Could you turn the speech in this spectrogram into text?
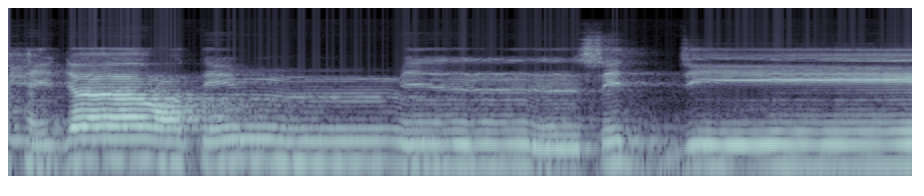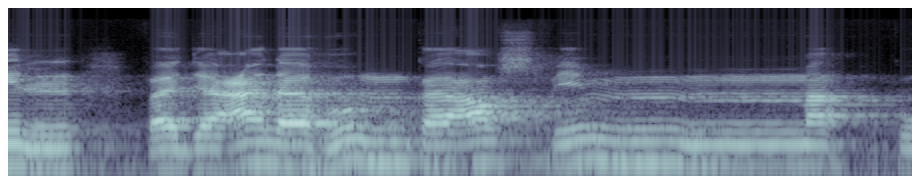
بحجارة من سجيل فجعلهم كعصف مأكول.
